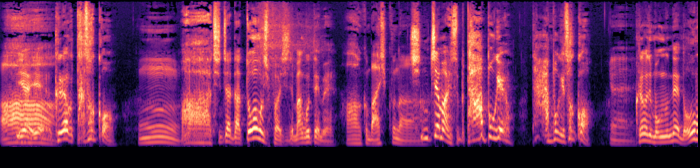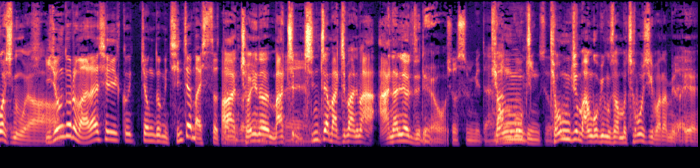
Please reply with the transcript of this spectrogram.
아. 예, 예. 그래 갖고 다 섞어. 음. 아, 진짜 나또 가고 싶어요. 진짜 망고 때문에. 아, 그 맛있구나. 진짜 맛있어. 다 뽀개요. 다 뽀개 섞어. 예. 그래가지고 먹는데 너무 맛있는 거야. 이 정도로 말하실 정도면 진짜 맛있었다. 아, 저희는 맛집, 예. 진짜 맛집 아니면 안 알려드려요. 좋습니다. 경, 망고빙수. 경주 망고빙수 한번 쳐보시기 바랍니다. 예. 예.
